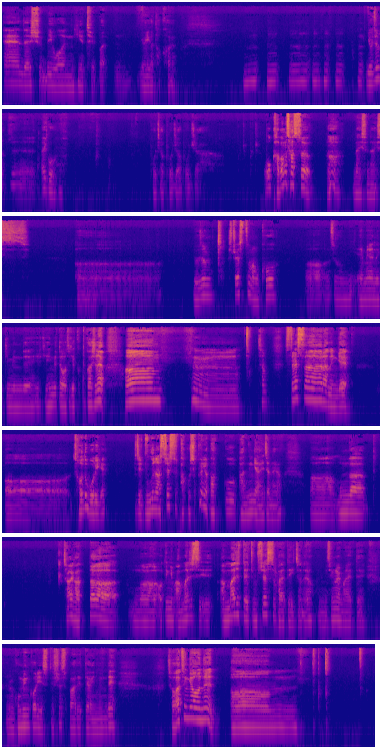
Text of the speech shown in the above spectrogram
And there should be one here too, but 음, 여기가 더 커요. 음, 음, 음, 음, 음, 음, 음. 요즘 에, 아이고 보자 보자 보자. 오 가방 샀어요. 헉, nice nice. 어 요즘 스트레스도 많고 어 좀 애매한 느낌인데 이렇게 힘들 때 어떻게 극복하시나요? 음, 음, 참 스트레스라는 게 어, 저도 모르게 이제 누구나 스트레스 받고 싶으니까 받고 받는 게 아니잖아요. 어, 뭔가 잘 갔다가 뭔가 어떤 게 안 맞을 수, 안 맞을 때 좀 스트레스 받을 때 있잖아요. 아니면 생각이 많을 때, 아니면 고민거리 있을 때 스트레스 받을 때가 있는데, 저 같은 경우는, 어, 음,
